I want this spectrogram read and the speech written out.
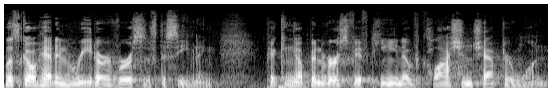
Let's go ahead and read our verses this evening, picking up in verse 15 of Colossians chapter 1.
